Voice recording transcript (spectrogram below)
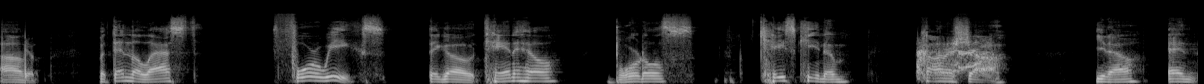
Um, yep. but then the last 4 weeks they go Tannehill, Bortles, Case Keenum, Connor Shaw, you know, and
